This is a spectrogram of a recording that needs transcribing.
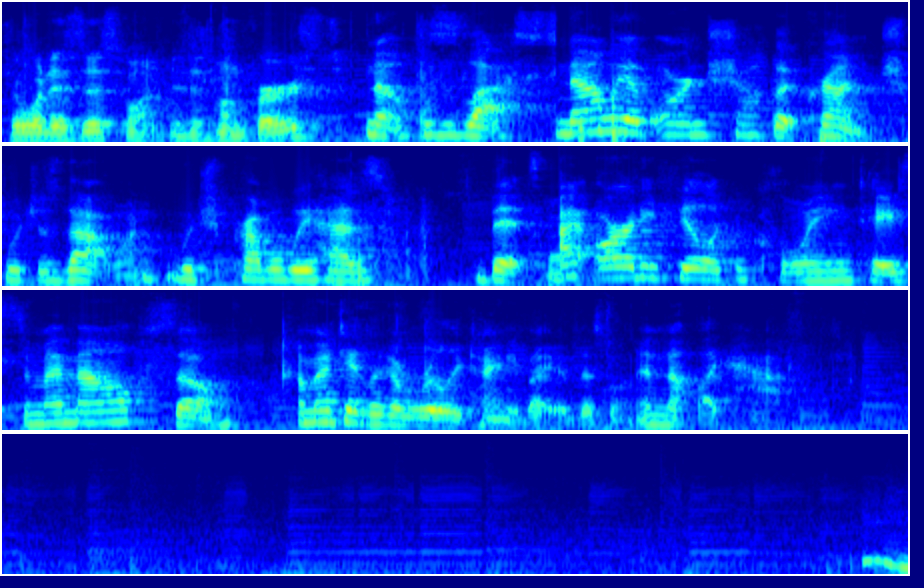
So what is this one? Is this one first? No, this is last. Now we have orange chocolate crunch, which is that one, which probably has bits. I already feel like a cloying taste in my mouth, so I'm gonna take like a really tiny bite of this one and not like half. Hmm.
